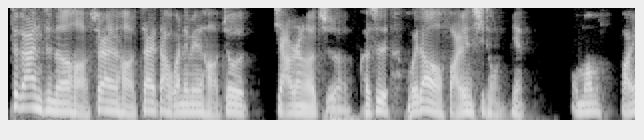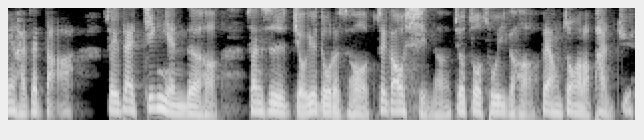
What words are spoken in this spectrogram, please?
这个案子呢哈，虽然哈在大法官那边哈就戛然而止了，可是回到法院系统里面。我们法院还在打，所以在今年的哈算是九月多的时候，最高刑呢就做出一个哈非常重要的判决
